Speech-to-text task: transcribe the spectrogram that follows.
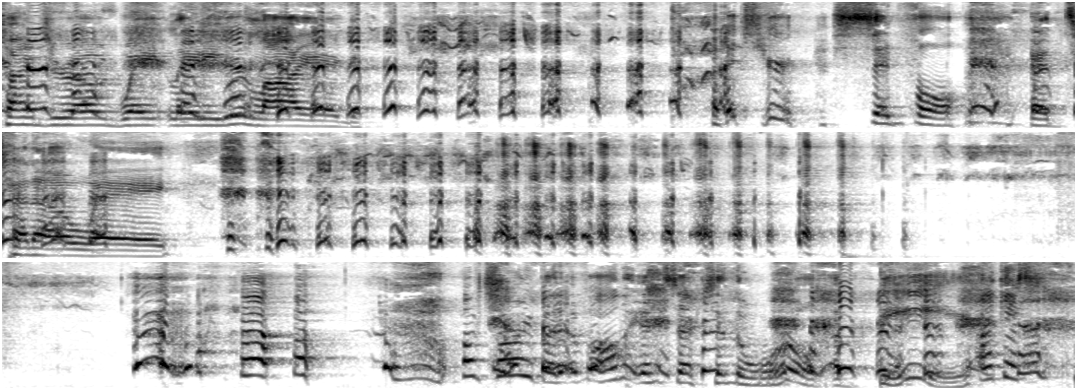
times your own weight, lady. You're lying. Put your sinful antenna away. I'm sorry, but of all the insects in the world, a bee, I guess.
